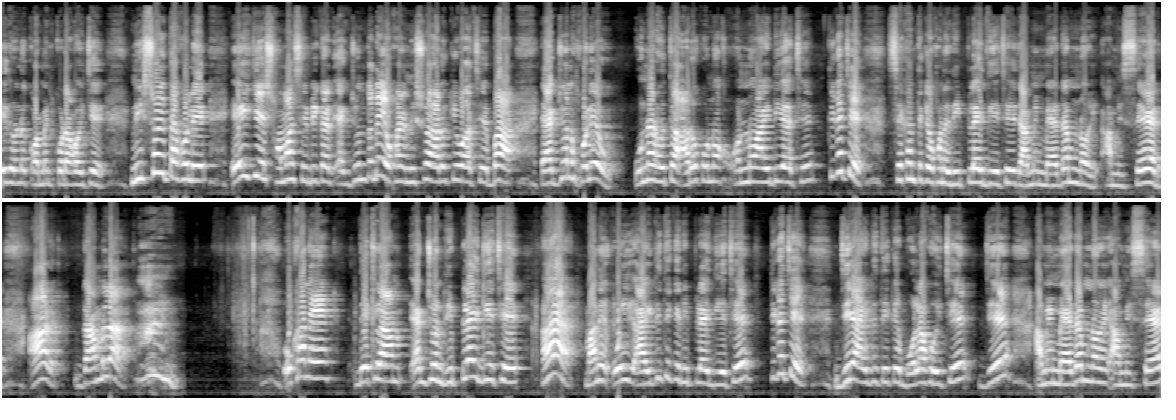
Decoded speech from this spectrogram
এই ধরনের কমেন্ট করা হয়েছে। নিশ্চয়ই তাহলে এই যে সমাজসেবিকার একজন তো নেই, ওখানে নিশ্চয়ই আরও কেউ আছে, বা একজন হলেও ওনার হয়তো আরও কোনো অন্য আইডি আছে, ঠিক আছে? সেখান থেকে ওখানে রিপ্লাই দিয়েছে যে, আমি ম্যাডাম নই, আমি স্যার আর গামলা ওখানে দেখলাম একজন রিপ্লাই দিয়েছে হ্যাঁ মানে ওই আইডি থেকে রিপ্লাই দিয়েছে, ঠিক আছে? যে আইডি থেকে বলা হয়েছে যে আমি ম্যাডাম নয় আমি স্যার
